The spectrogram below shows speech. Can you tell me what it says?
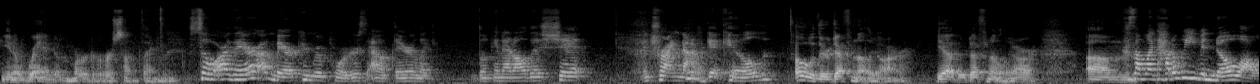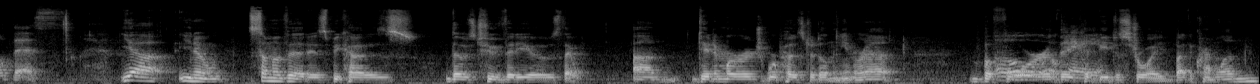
you know, random murder or something. So are there American reporters out there like looking at all this shit and trying not to get killed? Oh, there definitely are. Yeah, there definitely are. Um, Because I'm like, how do we even know all of this? Yeah, you know, some of it is because those two videos that um, did emerge were posted on the internet before Oh, they could be destroyed by the Kremlin.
